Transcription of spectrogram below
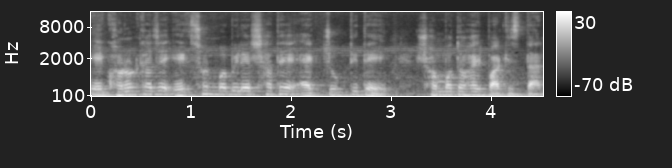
এ খনন কাজে এক্সন মোবিলের সাথে এক চুক্তিতে সম্মত হয় পাকিস্তান।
